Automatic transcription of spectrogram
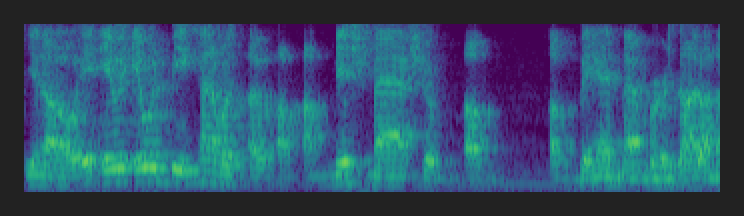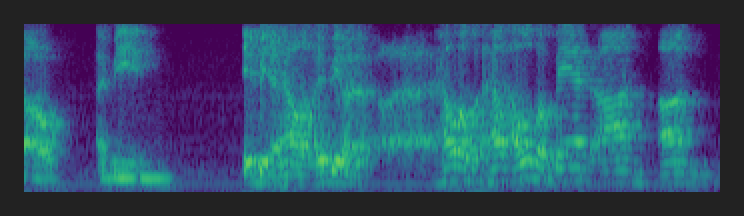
you know, it, it, it would be kind of a, a, a mishmash of, of, of band members. I don't know. I mean, it'd be a hell, it'd be a, a hell of hell, hell of a band on on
